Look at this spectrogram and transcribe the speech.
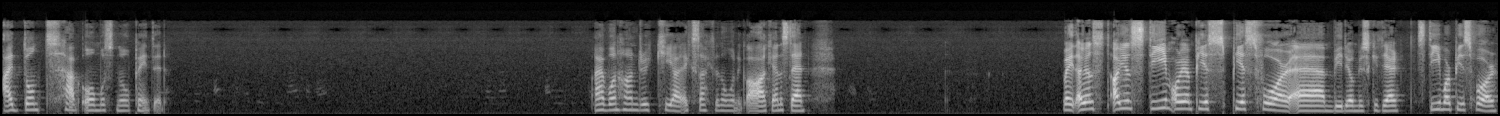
I don't have almost no painted. I have 100 key. I exactly don't want to go. Oh, I can understand. Wait, are you on, are you on Steam or are you on PS PS4 um, video musketeer? Steam or PS4?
